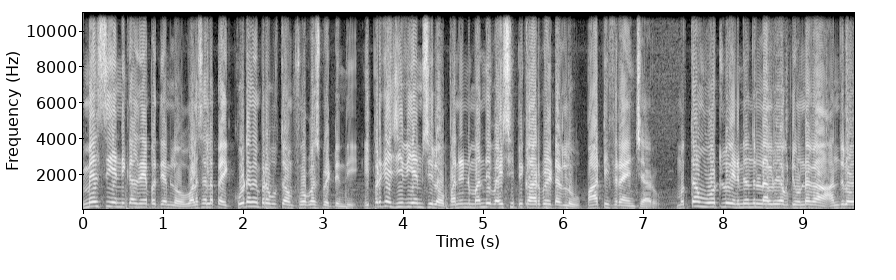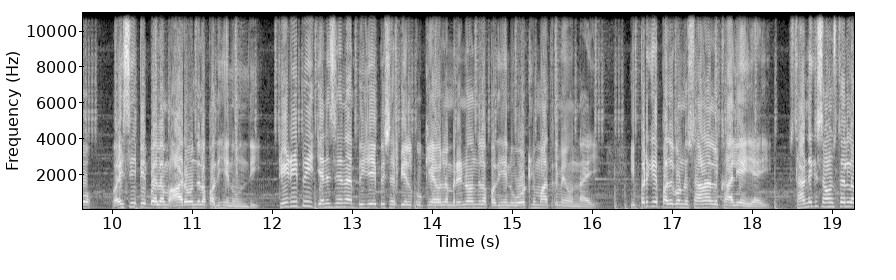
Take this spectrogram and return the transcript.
ఎమ్మెల్సీ ఎన్నికల నేపథ్యంలో వలసలపై కూటమి ప్రభుత్వం ఫోకస్ పెట్టింది. ఇప్పటికే జీవీఎంసీలో పన్నెండు మంది వైసీపీ కార్పొరేటర్లు పార్టీ ఫిరాయించారు. మొత్తం ఓట్లు ఎనిమిది వందల నలభై ఒకటి ఉండగా అందులో వైసీపీ బలం ఆరు వందల పదిహేను ఉంది. టీడీపీ జనసేన బీజేపీ సభ్యులకు కేవలం రెండు వందల పదిహేను ఓట్లు మాత్రమే ఉన్నాయి. ఇప్పటికే పదకొండు స్థానాలు ఖాళీ అయ్యాయి. స్థానిక సంస్థల్లో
